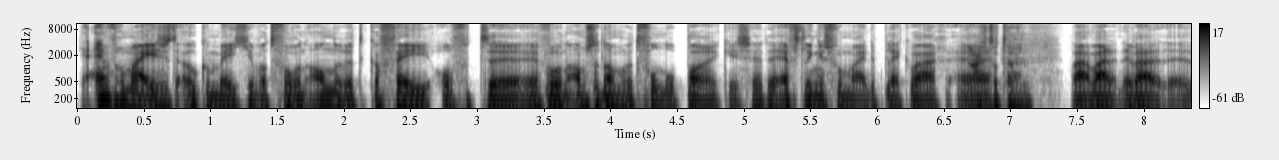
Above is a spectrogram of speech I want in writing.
Ja, en voor mij is het ook een beetje wat voor een ander het café of het, eh, voor een Amsterdammer het Vondelpark is. Hè. De Efteling is voor mij de plek waar, eh, achtertuin. waar, waar, waar eh,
